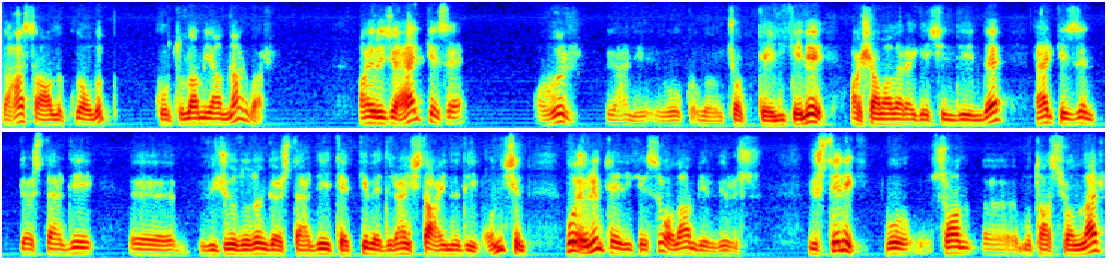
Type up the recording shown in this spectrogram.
daha sağlıklı olup kurtulamayanlar var. Ayrıca herkese ağır yani çok tehlikeli aşamalara geçildiğinde herkesin gösterdiği e, vücudunun gösterdiği tepki ve direnç de aynı değil. Onun için bu ölüm tehlikesi olan bir virüs. Üstelik bu son e, mutasyonlar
